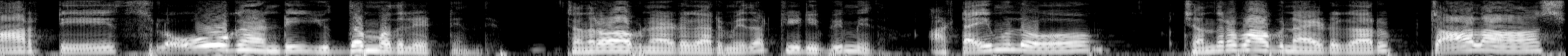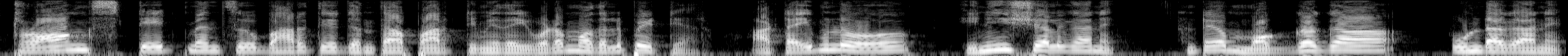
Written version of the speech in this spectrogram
పార్టీ స్లోగా అండి యుద్ధం మొదలెట్టింది చంద్రబాబు నాయుడు గారి మీద టీడీపీ మీద. ఆ టైంలో చంద్రబాబు నాయుడు గారు చాలా strong statements Bharatiya Janata party మీద ఇవ్వడం మొదలుపెట్టారు. ఆ టైంలో ఇనీషియల్గానే అంటే మొగ్గగా ఉండగానే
